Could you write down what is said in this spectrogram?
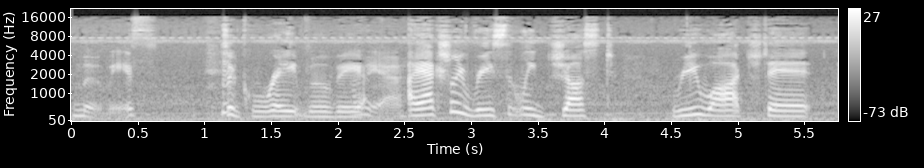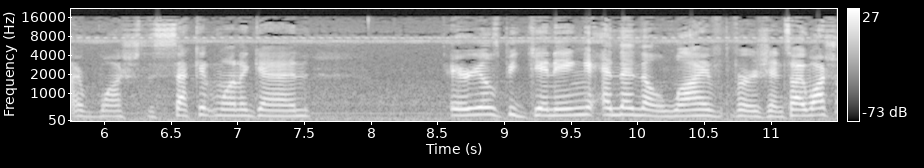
movies. It's a great movie. Oh, yeah. I actually recently just rewatched it. I watched the second one again, Ariel's beginning, and then the live version. So I watched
